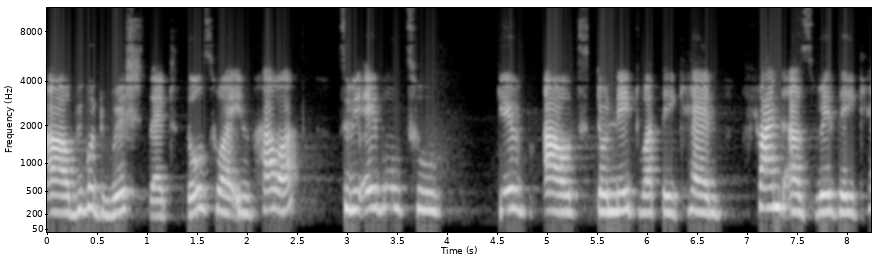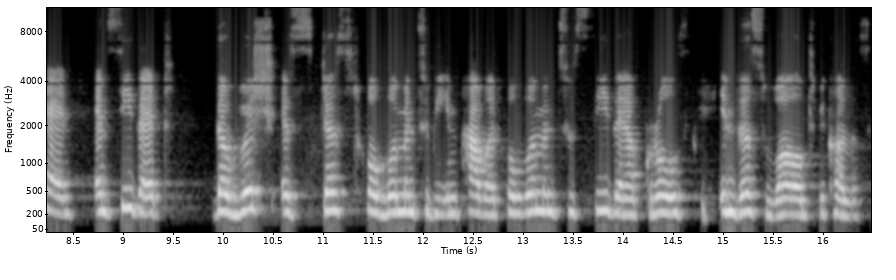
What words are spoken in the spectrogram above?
uh, we would wish that those who are in power to be able to give out, donate what they can, fund us where they can, and see that the wish is just for women to be empowered, for women to see their growth in this world because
